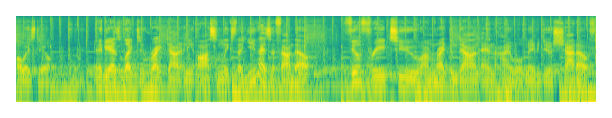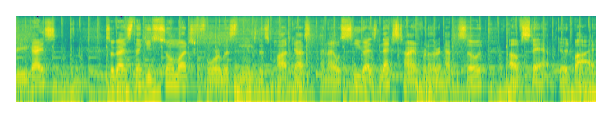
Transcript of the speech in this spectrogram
always do. And if you guys would like to write down any awesome leaks that you guys have found out, feel free to um, write them down and I will maybe do a shout out for you guys. So, guys, thank you so much for listening into this podcast, and I will see you guys next time for another episode of STAM. Goodbye.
